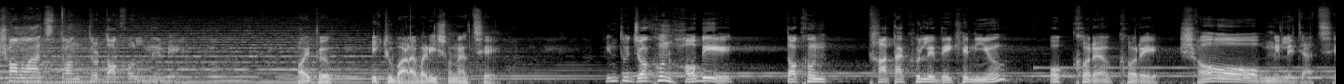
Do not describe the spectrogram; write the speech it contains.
সমাজতন্ত্র দখল নেবে। হয়তো একটু বাড়াবাড়ি শোনাচ্ছে। কিন্তু যখন হবে, তখন খাতা খুলে দেখে নিও। অক্ষরে অক্ষরে সব মিলে যাচ্ছে।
